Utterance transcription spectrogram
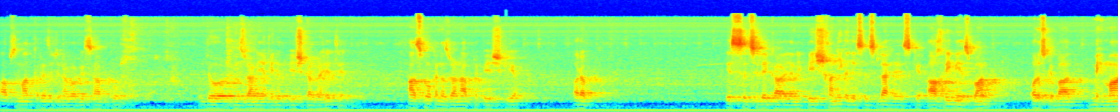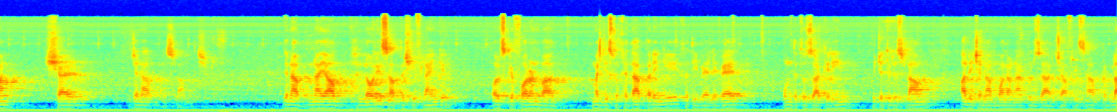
آپ سماعت کر رہے تھے جناب عابد صاحب کو، جو نذرانی عقیدت پیش کر رہے تھے۔ آنسوؤں کا نذرانہ آپ نے پیش کیا اور اب اس سلسلے کا یعنی پیش خانی کا جو سلسلہ ہے، اس کے آخری میزبان اور اس کے بعد مہمان شاعر جناب اسلام جناب نایاب لوری صاحب تشریف لائیں گے اور اس کے فوراً بعد مجلس کو خطاب کریں گے، خطیب اہل بیت امدت الذاکرین حجت الاسلام علی جناب مولانا گلزار جعفری صاحب قبلہ۔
